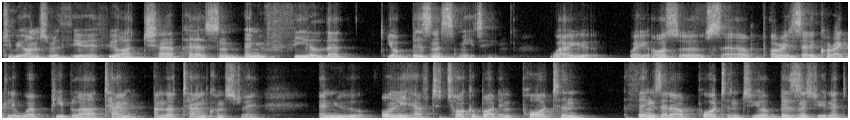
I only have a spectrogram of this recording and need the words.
to be honest with you, if you are a chairperson and you feel that your business meeting, where you where you also uh, already said it correctly, where people are time under time constraint, and you only have to talk about important things that are important to your business unit,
